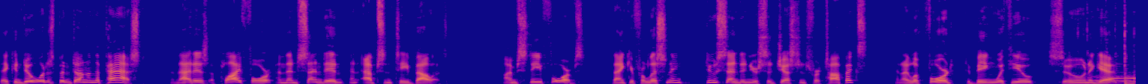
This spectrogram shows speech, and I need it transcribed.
they can do what has been done in the past and that is apply for and then send in an absentee ballot. I'm Steve Forbes. Thank you for listening. Do send in your suggestions for topics, and I look forward to being with you soon again.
